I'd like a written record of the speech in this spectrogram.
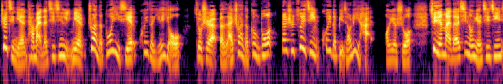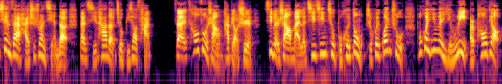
这几年他买的基金里面赚的多一些，亏的也有，就是本来赚的更多，但是最近亏的比较厉害。王月说，去年买的新能源基金现在还是赚钱的，但其他的就比较惨。在操作上，他表示，基本上买了基金就不会动，只会关注，不会因为盈利而抛掉。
